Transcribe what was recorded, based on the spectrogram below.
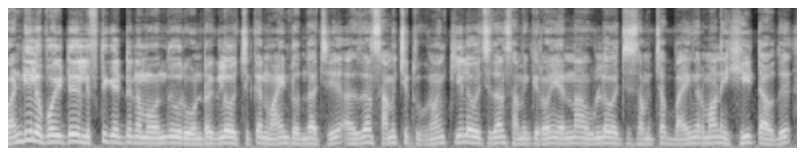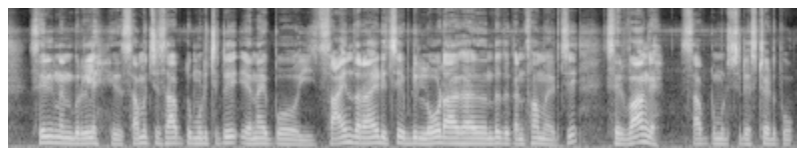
வண்டியில் போயிட்டு லிஃப்ட் கேட்டு நம்ம வந்து ஒரு ஒன்றரை கிலோ சிக்கன் வாங்கிட்டு வந்தாச்சு. அதுதான் சமைச்சிட்ருக்குறோம். கீழே வச்சு தான் சமைக்கிறோம். ஏன்னா உள்ளே வச்சு சமைச்சா பயங்கரமான ஹீட் ஆகுது. சரி நண்பர்களே இது சமைச்சு சாப்பிட்டு முடிச்சுட்டு ஏன்னா இப்போது சாயந்தரம் ஆகிடுச்சு எப்படி லோட் ஆகாதுன்றது கன்ஃபார்ம் ஆகிடுச்சு சரி வாங்க. சாப்பிட்டு முடிச்சு ரெஸ்ட் எடுப்போம்.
